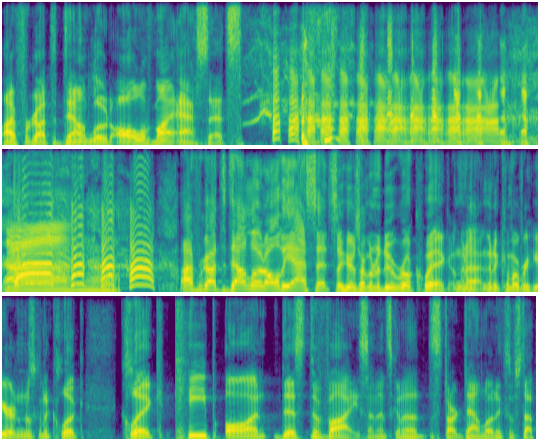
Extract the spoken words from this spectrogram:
I forgot to download all of my assets. I forgot to download all the assets. So here's what I'm going to do real quick. I'm going to I'm going to come over here and I'm just going to click click keep on this device and it's going to start downloading some stuff.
